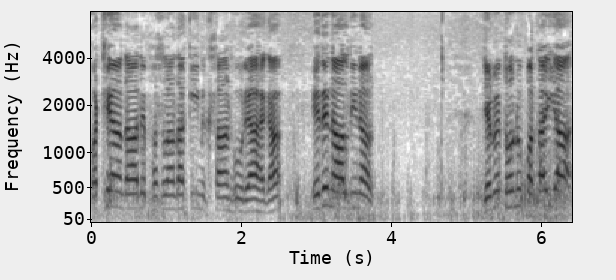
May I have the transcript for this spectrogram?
ਪੱਠਿਆਂ ਦਾ ਤੇ ਫਸਲਾਂ ਦਾ ਕੀ ਨੁਕਸਾਨ ਹੋ ਰਿਹਾ ਹੈਗਾ। ਇਹਦੇ ਨਾਲ ਦੀ ਨਾਲ। ਜਿਵੇਂ ਤੁਹਾਨੂੰ ਪਤਾ ਹੀ ਆ,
